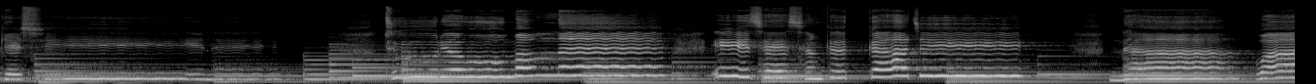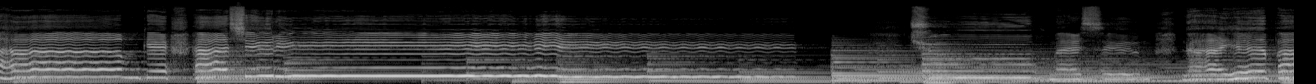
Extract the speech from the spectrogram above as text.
계시네. 두려움 없네. 이 세상 끝까지 나와 함께 하시리. 주 말씀 나의 바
